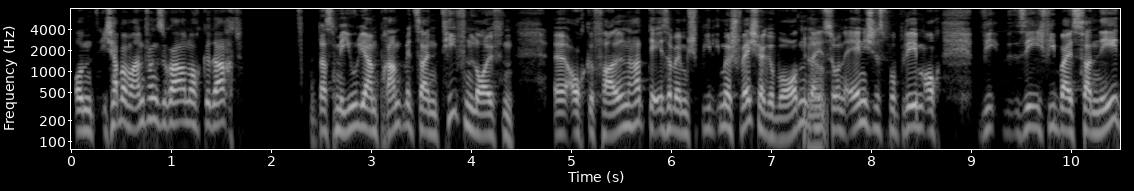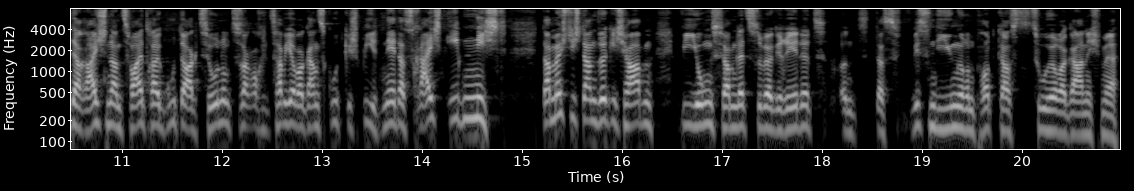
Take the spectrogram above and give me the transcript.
Und ich habe am Anfang sogar noch gedacht, dass mir Julian Brandt mit seinen Tiefenläufen äh, auch gefallen hat. Der ist aber im Spiel immer schwächer geworden. Ja. Da ist so ein ähnliches Problem auch, wie sehe ich wie bei Sané. Da reichen dann zwei, drei gute Aktionen, um zu sagen, ach, jetzt habe ich aber ganz gut gespielt. Nee, das reicht eben nicht. Da möchte ich dann wirklich haben, wie Jungs, wir haben letztes drüber geredet und das wissen die jüngeren Podcast-Zuhörer gar nicht mehr.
